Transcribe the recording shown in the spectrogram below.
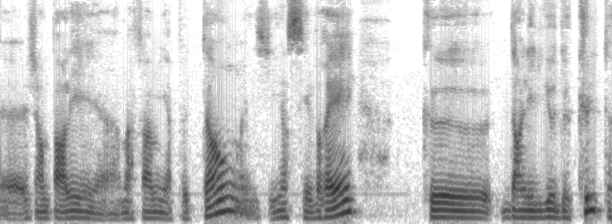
Euh, J'en parlais à ma femme il y a peu de temps. C'est vrai que dans les lieux de culte,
